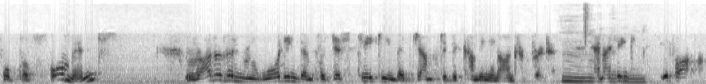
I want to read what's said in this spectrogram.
for performance rather than rewarding them for just taking the jump to becoming an entrepreneur. Mm-hmm. And I think if our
